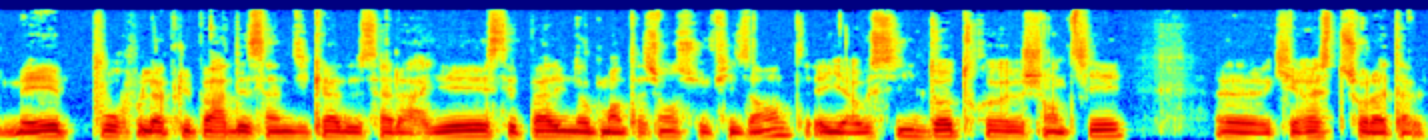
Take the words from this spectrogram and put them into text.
mais pour la plupart des syndicats de salariés, c'est pas une augmentation suffisante et il y a aussi d'autres chantiers euh, qui restent sur la table.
